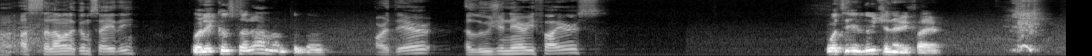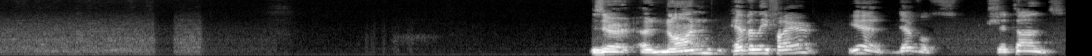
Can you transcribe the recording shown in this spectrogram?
Uh, As-salamu alaykum Sayyidi. Wa alaykum salam Are there illusionary fires? What's an illusionary fire? Is there a non-heavenly fire? Yeah, devils, shaitans.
